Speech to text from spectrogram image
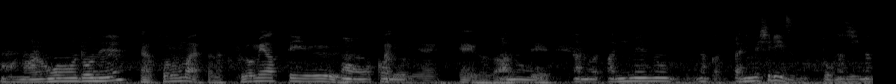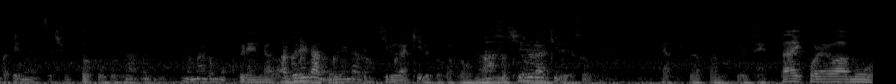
あなるほどね。なんかこの前さなんかプロメアっていうアニるメ映画があってあのアニメのなんかアニメシリーズと同じなんか絵のやつでしょ？そうそうそうそうな名前がもう。グレン・ラガンあグレンラガンとかとグレンラガンキルラキルとかと同じあそうキルラキ人がルそうやつだったんだけど絶対これはもう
